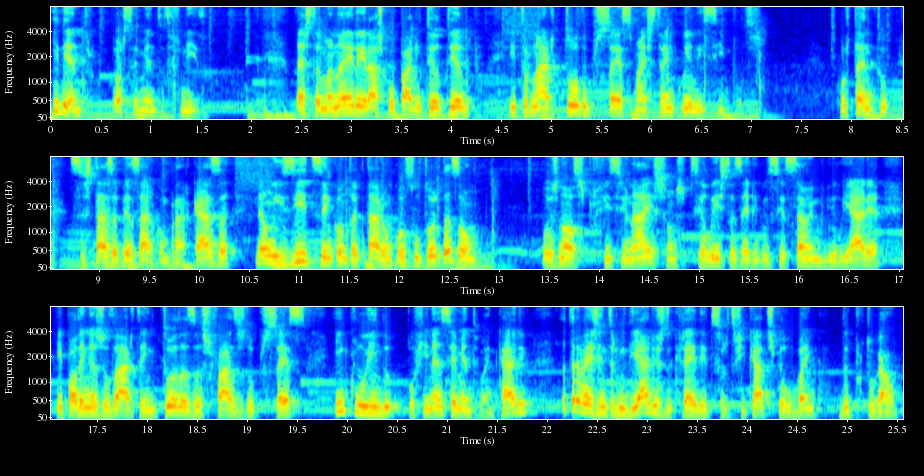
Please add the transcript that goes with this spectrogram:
e dentro do orçamento definido. Desta maneira, irás poupar o teu tempo e tornar todo o processo mais tranquilo e simples. Portanto, se estás a pensar comprar casa, não hesites em contactar um consultor da ZOM os nossos profissionais são especialistas em negociação imobiliária e podem ajudar-te em todas as fases do processo, incluindo o financiamento bancário, através de intermediários de crédito certificados pelo Banco de Portugal.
